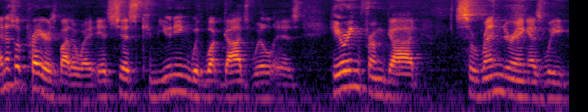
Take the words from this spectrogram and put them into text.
And that's what prayer is, by the way. It's just communing with what God's will is, hearing from God surrendering as we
